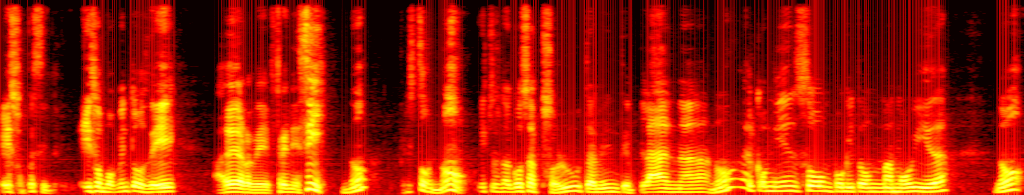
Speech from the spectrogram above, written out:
eso pues esos momentos de, a ver, de frenesí, ¿no? Pero esto no, esto es una cosa absolutamente plana, ¿no? Al comienzo un poquito más movida, ¿no?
